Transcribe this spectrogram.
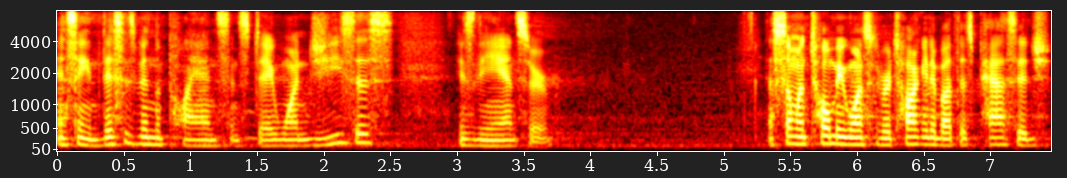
and saying, This has been the plan since day one. Jesus is the answer. As someone told me once when we were talking about this passage,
